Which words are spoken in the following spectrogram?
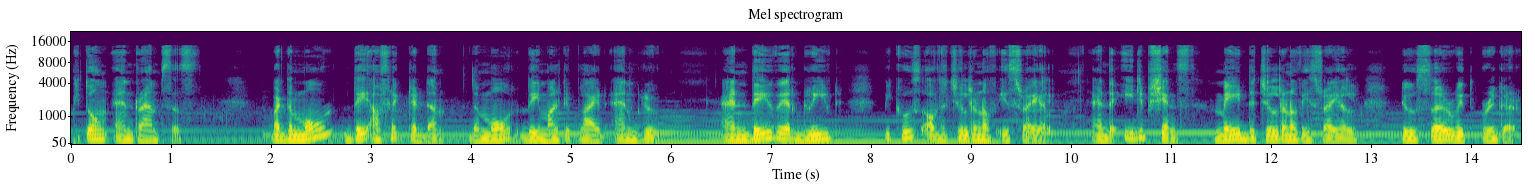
Pithom and Ramses. But the more they afflicted them, the more they multiplied and grew. And they were grieved because of the children of Israel. And the Egyptians made the children of Israel to serve with rigor.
